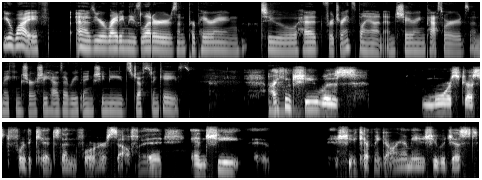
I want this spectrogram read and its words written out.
Your wife, as you're writing these letters and preparing to head for transplant and sharing passwords and making sure she has everything she needs just in case. I um, think she was more stressed for the kids than for herself, uh, and she she kept me going. I mean, she would just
